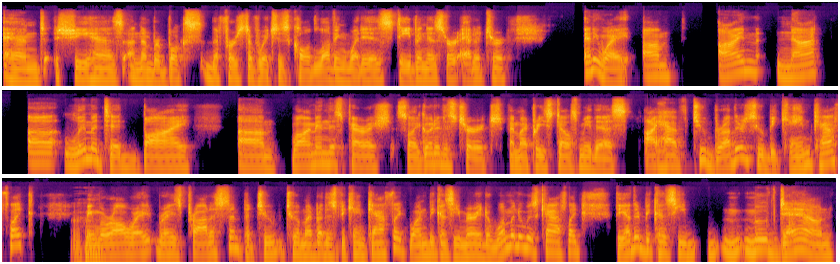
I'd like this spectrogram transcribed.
And she has a number of books, the first of which is called Loving What Is. Stephen is her editor. Anyway, um, I'm not uh, limited by, um, well, I'm in this parish, so I go to this church, and my priest tells me this. I have two brothers who became Catholic. I mean, we're all raised Protestant, but two two of my brothers became Catholic. One because he married a woman who was Catholic. The other because he m- moved down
